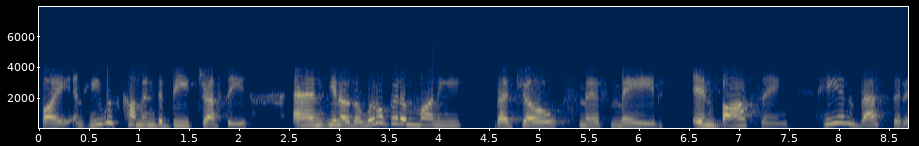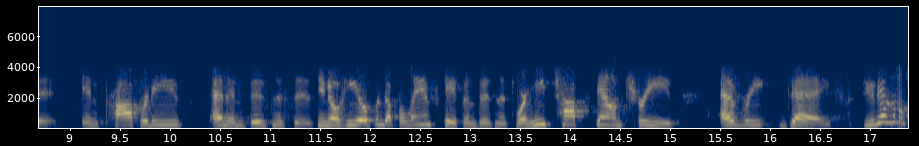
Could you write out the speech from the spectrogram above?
fight and he was coming to beat Jesse. And, you know, the little bit of money that Joe Smith made in boxing, he invested it in properties and in businesses. You know, he opened up a landscaping business where he chops down trees every day. Do you know how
